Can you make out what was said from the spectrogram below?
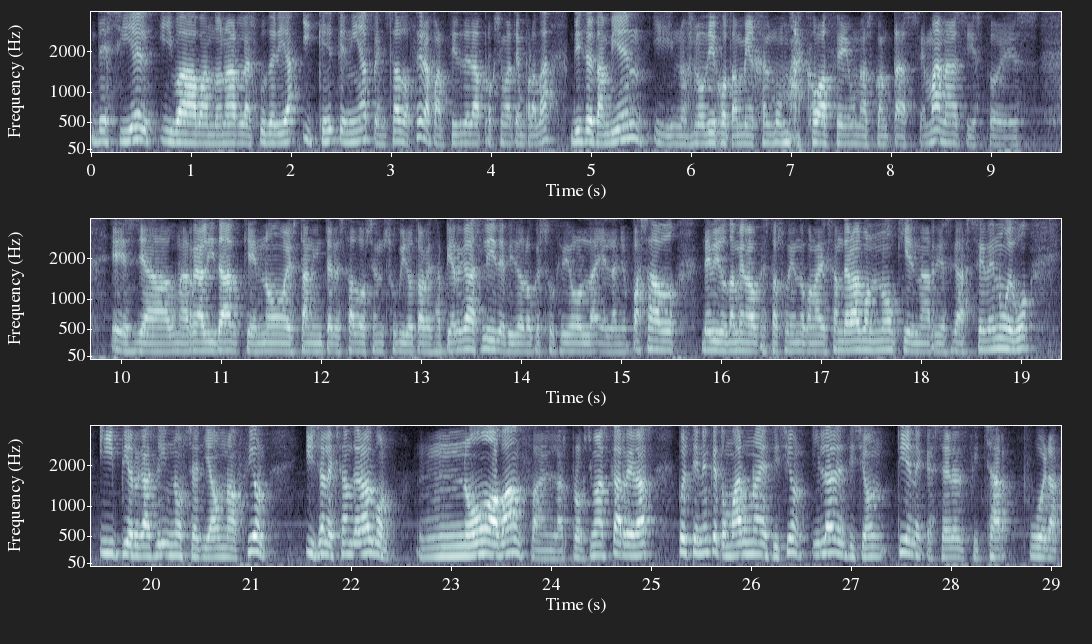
de si él iba a abandonar la escudería y qué tenía pensado hacer a partir de la próxima temporada. Dice también, y nos lo dijo también Helmut Marco hace unas cuantas semanas, y esto es, es ya una realidad, que no están interesados en subir otra vez a Pierre Gasly debido a lo que sucedió el año pasado, debido también a lo que está sucediendo con Alexander Albon, no quieren arriesgarse de nuevo y Pierre Gasly no sería una opción. Y si Alexander Albon no avanza en las próximas carreras, pues tienen que tomar una decisión y la decisión tiene que ser el fichar fuera,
